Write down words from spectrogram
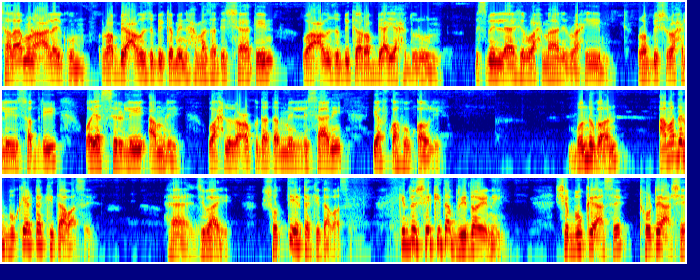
সালামুন আলাইকুম। রব্বি আউজবিকা মিন হামাজাতিস শায়াতিন ওয়া আউজবিকা রব্বি আয়াহদুরুন বিসমিল্লাহির রহমানির রহিম। রব্বি শরহলি সদরি ওয়াসিরলি আমরি ওয়াহলুল উকদাতাম মিন লিসানি ইয়াফকাহু কওলি। বন্ধুগণ, আমাদের বুকে একটা কিতাব আছে। হ্যাঁ জি ভাই, সত্যি একটা কিতাব আছে। কিন্তু সে কিতাব হৃদয়ে নেই। সে বুকে আসে, ঠোঁটে আসে,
